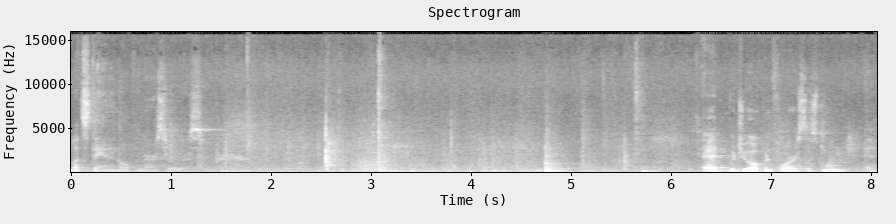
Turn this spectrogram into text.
Let's stand and open our service in prayer. Ed, would you open for us this morning? Ed.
